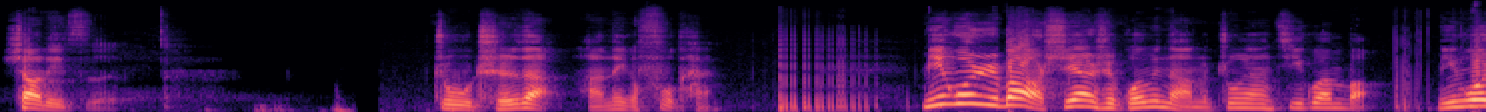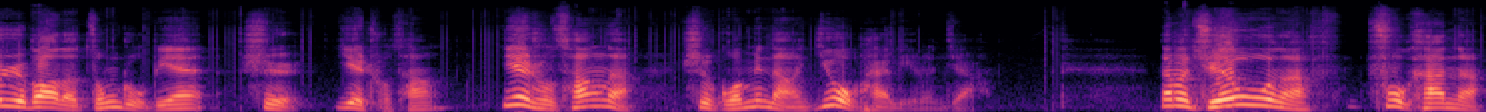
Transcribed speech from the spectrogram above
邵力子。主持的啊那个副刊，《民国日报》实际上是国民党的中央机关报，《民国日报》的总主编是叶楚仓，叶楚仓呢是国民党右派理论家。那么《觉悟》呢副刊呢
